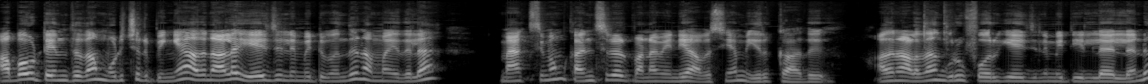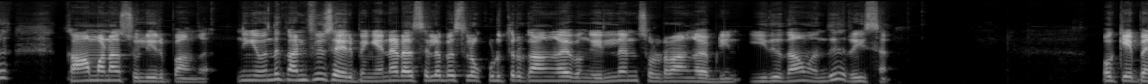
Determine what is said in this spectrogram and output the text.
அபவ் டென்த்து தான் முடிச்சிருப்பீங்க. அதனால் ஏஜ் லிமிட் வந்து நம்ம இதில் மேக்ஸிமம் கன்சிடர் பண்ண வேண்டிய அவசியம் இருக்காது. அதனால தான் குரூப் ஃபோருக்கு ஏஜ் லிமிட் இல்லை இல்லைன்னு காமனாக சொல்லியிருப்பாங்க. நீங்கள் வந்து கன்ஃபியூஸ் ஆகிருப்பீங்க என்னடா சிலபஸில் கொடுத்துருக்காங்க இவங்க இல்லைன்னு சொல்கிறாங்க அப்படின்னு. இதுதான் வந்து ரீசன் ஓகே இப்போ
